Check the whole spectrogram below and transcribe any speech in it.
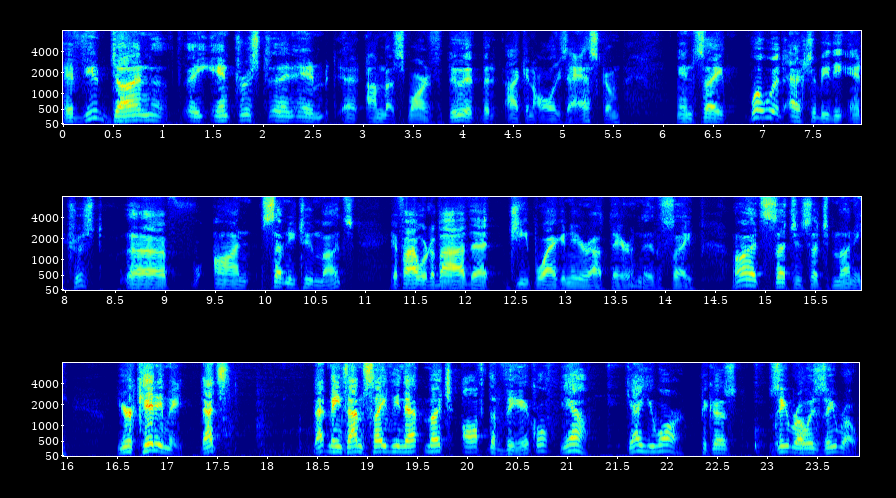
Have you done the interest? And, and uh, I'm not smart enough to do it, but I can always ask them and say, what would actually be the interest uh, on 72 months if I were to buy that Jeep Wagoneer out there? And they'll say, oh, it's such and such money. You're kidding me. That's that means I'm saving that much off the vehicle. Yeah, yeah, you are because zero is zero.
